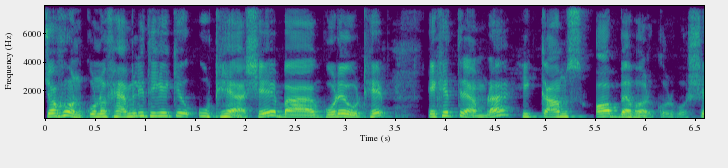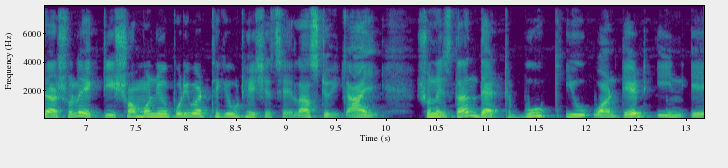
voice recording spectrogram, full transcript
যখন কোনো ফ্যামিলি থেকে কেউ উঠে আসে বা গড়ে ওঠে, এক্ষেত্রে আমরা হি কামস অফ ব্যবহার করব। সে আসলে একটি সম্মানীয় পরিবার থেকে উঠে এসেছে লাস্ট উইক আই শূন্যস্থান that book you wanted in a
